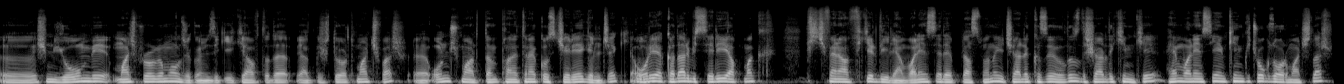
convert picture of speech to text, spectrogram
Ee, şimdi yoğun bir maç programı olacak önümüzdeki iki haftada yaklaşık 4 maç var. Ee, 13 Mart'ta Panathinaikos içeriye gelecek. Ya oraya kadar bir seri yapmak hiç fena fikir değil yani. Valencia deplasmanı içeride Kızılyıldız dışarıda Kimki. Hem Valencia hem Kimki çok zor maçlar.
